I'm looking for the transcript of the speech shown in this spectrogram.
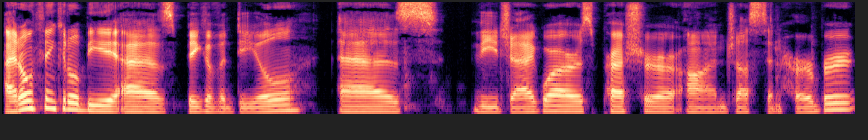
I don't think it'll be as big of a deal as the Jaguars' pressure on Justin Herbert,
